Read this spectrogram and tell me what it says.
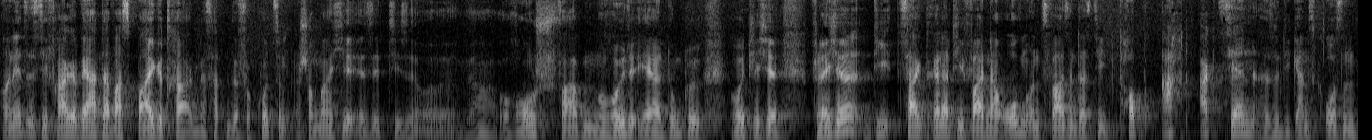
Und jetzt ist die Frage, wer hat da was beigetragen? Das hatten wir vor kurzem schon mal. Hier ihr seht diese äh, ja, orangefarben, röte, eher dunkelrötliche Fläche. Die zeigt relativ weit nach oben oben und zwar sind das die Top 8 Aktien, also die ganz großen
